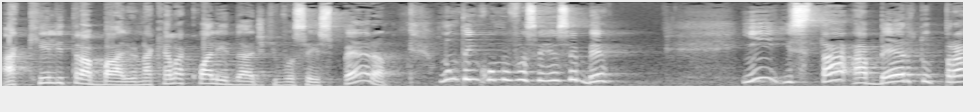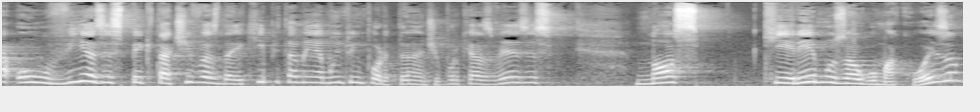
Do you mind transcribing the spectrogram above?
aquele trabalho naquela qualidade que você espera, não tem como você receber. E estar aberto para ouvir as expectativas da equipe também é muito importante, porque às vezes nós queremos alguma coisa,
